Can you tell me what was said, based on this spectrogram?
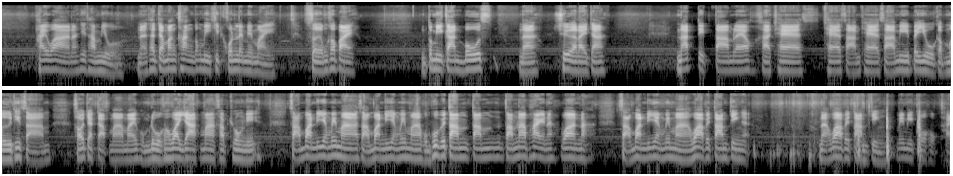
ๆไพ่ว่านะที่ทำอยู่นะถ้าจะมั่งคั่งต้องมีคิดค้นอะไรใหม่ ๆ เสริมเข้าไปต้องมีการบูสต์นะชื่ออะไรจ๊ะนัดติดตามแล้วค่ะแชร์ แชร์สามแชร์สามีไปอยู่กับมือที่สามเขาจะกลับมาไหมผมดูเขาว่ายากมากครับช่วงนี้สามวันนี้ยังไม่มาสามวันนี้ยังไม่มา ผมพูดไปตามตามตามหน้าไพ่นะว่านะสามวันนี้ยังไม่มาว่าไปตามจริงอะนะว่าไปตามจริง ไม่มีโกหกใคร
